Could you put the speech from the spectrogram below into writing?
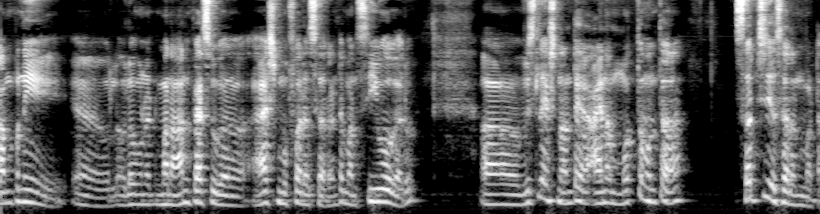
కంపెనీ లో ఉన్న మన ఆన్ ప్యాసివ్ యాష్ ముఫారా సార్ అంటే మన సీఈఓ గారు విశ్లేషణ అంటే ఆయన మొత్తం అంతా సెర్చ్ చేశారనమాట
